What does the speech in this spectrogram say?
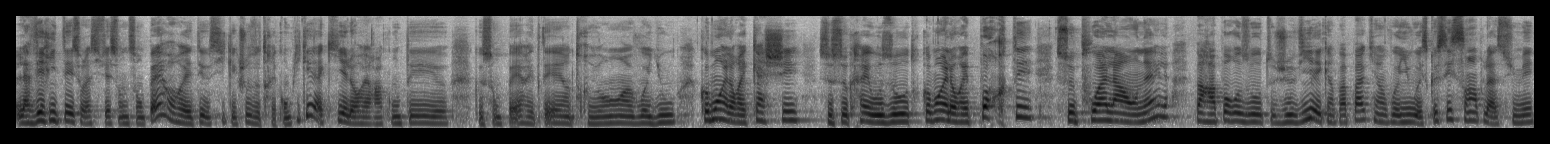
la vérité sur la situation de son père aurait été aussi quelque chose de très compliqué. À qui elle aurait raconté euh, que son père était un truand, un voyou? Comment elle aurait caché ce secret aux autres? Comment elle aurait porté ce poids-là en elle par rapport aux autres? Je vis avec un papa qui est un voyou. Est-ce que c'est simple à assumer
